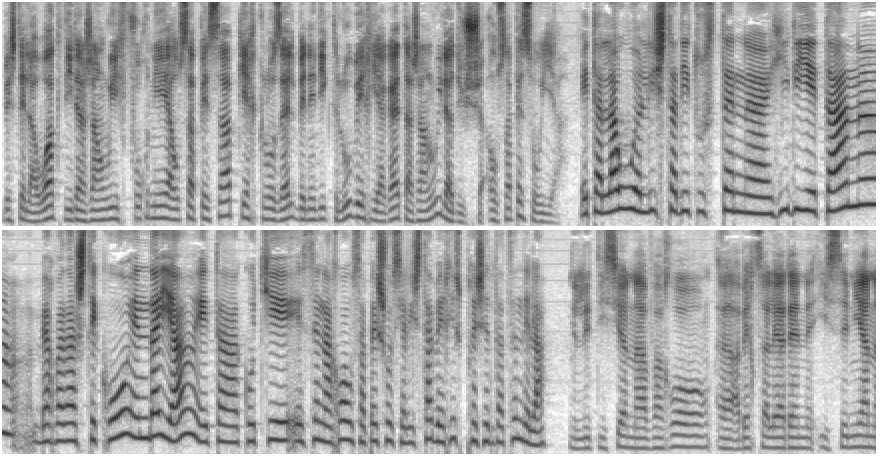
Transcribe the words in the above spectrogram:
beste lauak dira Jean-Louis Fournier hausapesa, Pierre Clozel, Benedikt Luberiaga eta Jean-Louis Ladus hausapesoia. Eta lau lista dituzten uh, hirietan, berbadasteko, endaia eta kotie ezen arroa hausapes sozialista berriz presentatzen dela. Letizia Navarro uh, abertzalearen izenian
